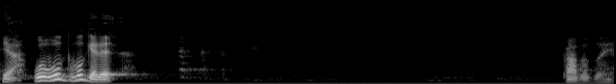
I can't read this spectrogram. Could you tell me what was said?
Yeah, we'll, we'll, we'll get it. Probably.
